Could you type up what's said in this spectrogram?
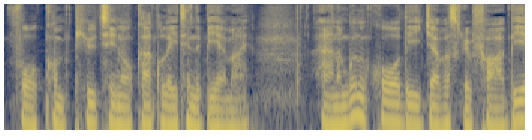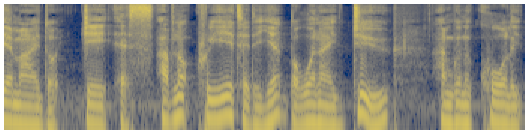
for computing or calculating the BMI. And I'm going to call the JavaScript file bmi.js. I've not created it yet, but when I do, I'm going to call it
